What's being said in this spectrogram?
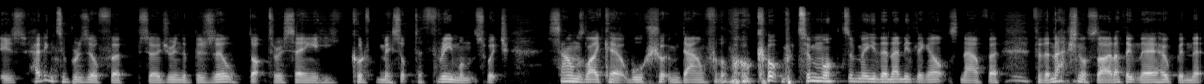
is heading to Brazil for surgery, and the Brazil doctor is saying he could miss up to three months, which sounds like it will shut him down for the World Cup to more to me than anything else now for, for the national side. I think they're hoping that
